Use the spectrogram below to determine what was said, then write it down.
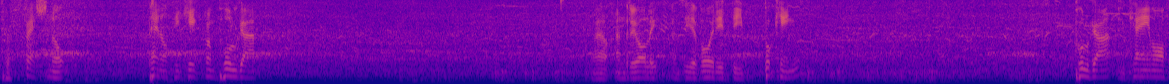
professional penalty kick from Pulgar? Well, Andreolli, as he avoided the booking, Pulgar, who came off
